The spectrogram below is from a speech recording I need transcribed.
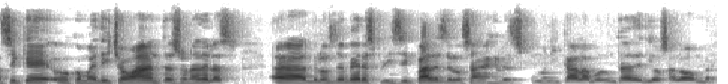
Así que, uh, como he dicho antes, uno de, las, ah, de los deberes principales de los ángeles es comunicar la voluntad de Dios al hombre.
